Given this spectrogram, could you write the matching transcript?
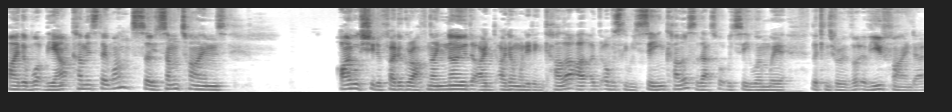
either what the outcome is they want. So sometimes I will shoot a photograph and I know that I, I don't want it in color. I, obviously, we see in color, so that's what we see when we're looking through a, viewfinder.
